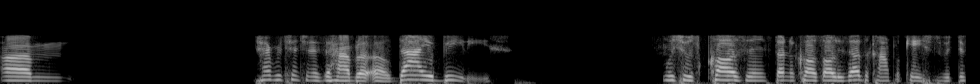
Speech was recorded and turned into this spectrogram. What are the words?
um, hypertension is the high blood, oh, diabetes, which was causing, starting to cause all these other complications with the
